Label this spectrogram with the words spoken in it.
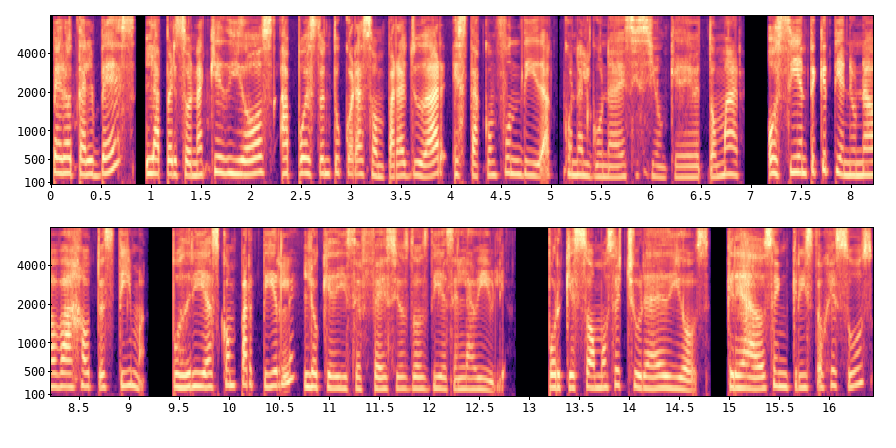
Pero tal vez la persona que Dios ha puesto en tu corazón para ayudar está confundida con alguna decisión que debe tomar o siente que tiene una baja autoestima. Podrías compartirle lo que dice Efesios 2.10 en la Biblia, porque somos hechura de Dios, creados en Cristo Jesús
